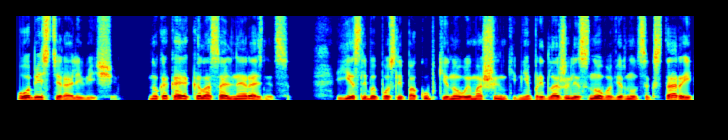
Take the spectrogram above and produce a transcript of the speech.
Обе стирали вещи. Но какая колоссальная разница. Если бы после покупки новой машинки мне предложили снова вернуться к старой,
